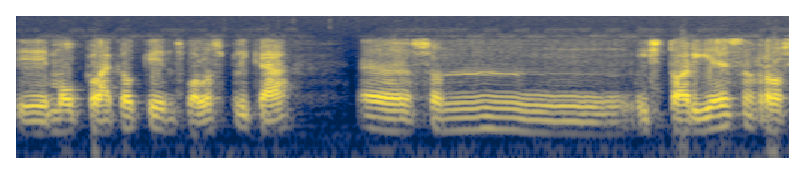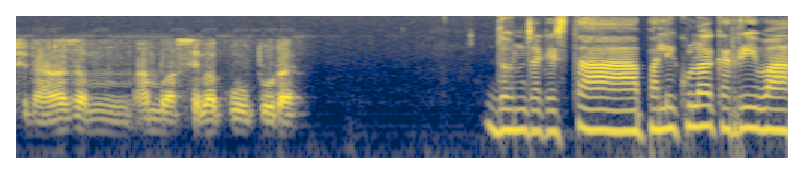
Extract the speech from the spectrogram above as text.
té molt clar que el que ens vol explicar eh, són històries relacionades amb, amb la seva cultura. Doncs aquesta pel·lícula que arriba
